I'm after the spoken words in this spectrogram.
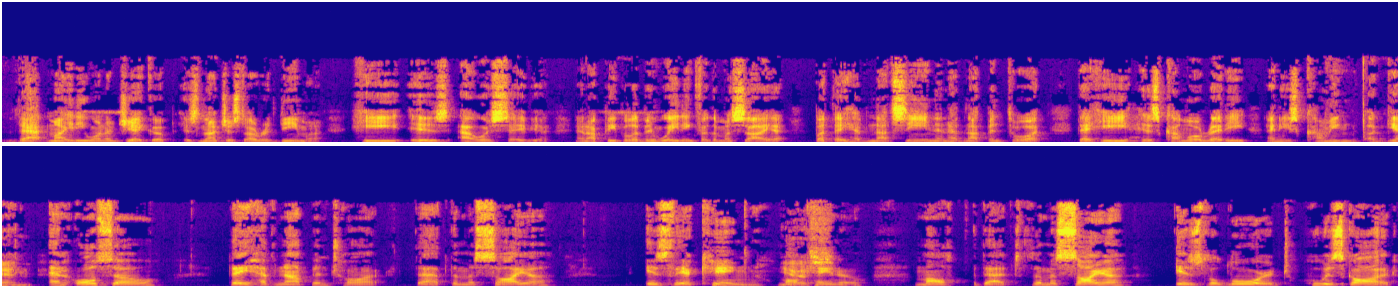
That mighty one of Jacob is not just our Redeemer, he is our Savior. And our people have been waiting for the Messiah, but they have not seen and have not been taught that he has come already and he's coming again. And also, they have not been taught that the Messiah is their king, Yes. Mal- that the Messiah is the Lord, who is God.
